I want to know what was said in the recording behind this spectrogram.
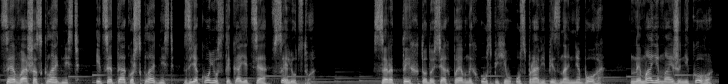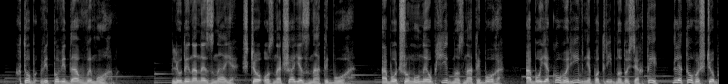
Це ваша складність, і це також складність, з якою стикається все людство. Серед тих, хто досяг певних успіхів у справі пізнання Бога, немає майже нікого, хто б відповідав вимогам. Людина не знає, що означає знати Бога, або чому необхідно знати Бога, або якого рівня потрібно досягти для того, щоб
